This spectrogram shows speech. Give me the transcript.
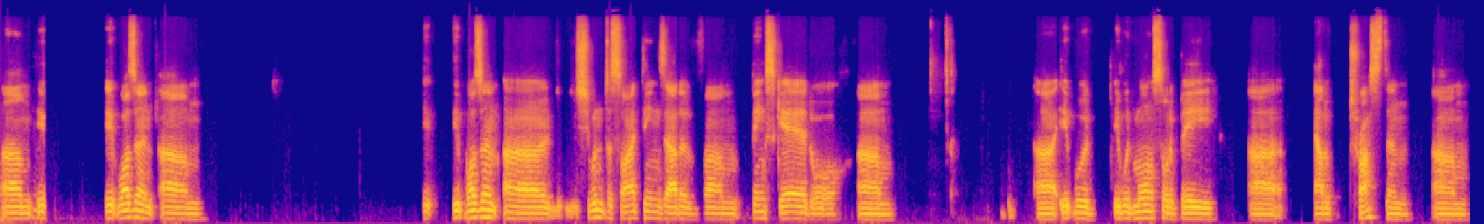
um, it it wasn't um, it it wasn't uh, she wouldn't decide things out of um, being scared or um, uh, it would it would more sort of be uh, out of trust and um,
